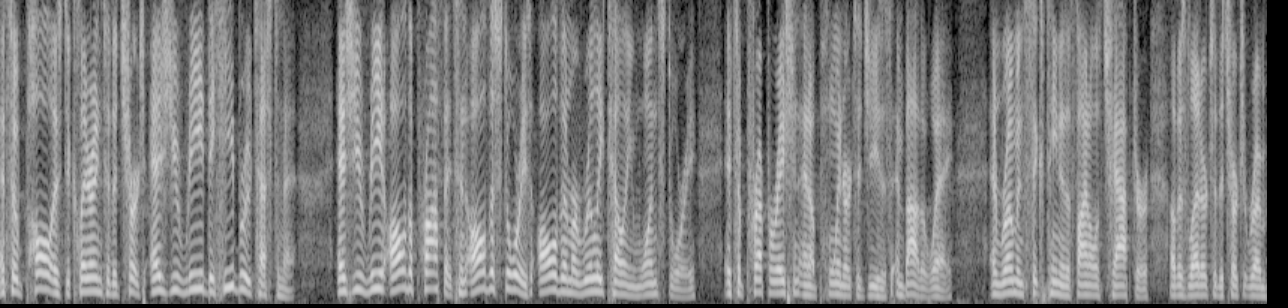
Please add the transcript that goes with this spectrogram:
And so Paul is declaring to the church as you read the Hebrew Testament, as you read all the prophets and all the stories, all of them are really telling one story, it's a preparation and a pointer to Jesus. And by the way, in Romans 16, in the final chapter of his letter to the church at Rome,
